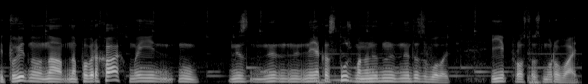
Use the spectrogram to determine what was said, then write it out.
Відповідно, на, на поверхах ми ну ніяка служба не, не, не дозволить її просто змурувати.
